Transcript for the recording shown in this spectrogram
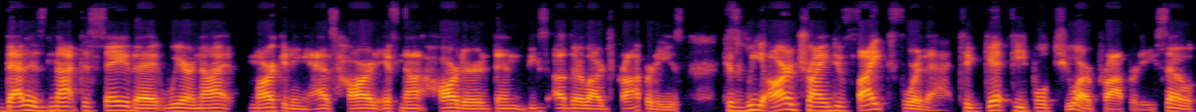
that is not to say that we are not marketing as hard, if not harder, than these other large properties, because we are trying to fight for that to get people to our property. So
